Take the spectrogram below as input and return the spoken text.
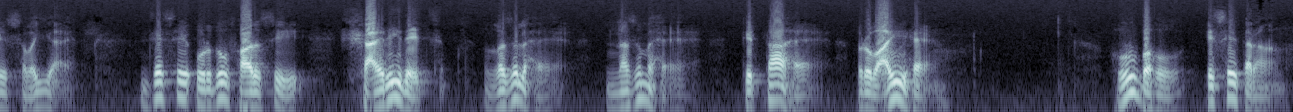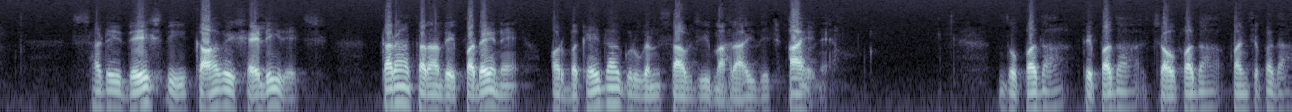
ਇਹ ਸਵਈਆ ਹੈ। जैसे उर्दू फारसी शायरी ਦੇ ਗਜ਼ਲ ਹੈ ਨਜ਼ਮ ਹੈ ਕਿੱਤਾ ਹੈ ਰਵਾਈ ਹੈ ਹੂ ਬਹੂ ਇਸੇ ਤਰ੍ਹਾਂ ਸਾਡੇ ਦੇਸ਼ ਦੀ ਕਾਵੇ ਸ਼ੈਲੀ ਵਿੱਚ ਤਰ੍ਹਾਂ ਤਰ੍ਹਾਂ ਦੇ ਪਦੇ ਨੇ ਔਰ ਬਕਾਇਦਾ ਗੁਰੂ ਗ੍ਰੰਥ ਸਾਹਿਬ ਜੀ ਮਹਾਰਾਜ ਦੇ ਚ ਆਏ ਨੇ ਦੋ ਪਦਾ ਤੇ ਪਦਾ ਚੌਪਦਾ ਪੰਜਪਦਾ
